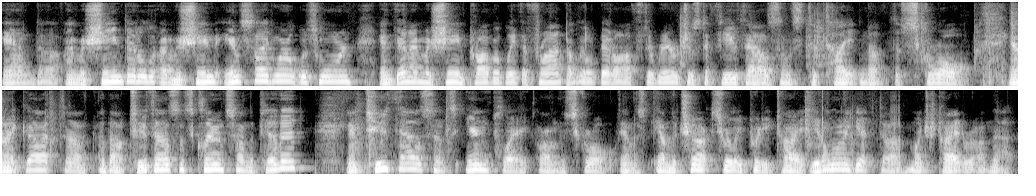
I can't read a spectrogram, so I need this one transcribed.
and uh, I machined it. A, I machined the inside where it was worn, and then I machined probably the front a little bit off the rear, just a few thousandths to tighten up the scroll. And I got uh, about two thousandths clearance on the pivot and two thousandths in play on the scroll. And the, and the chuck's really pretty tight. You don't want to get uh, much tighter on that.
